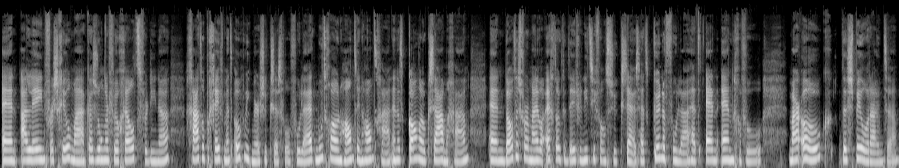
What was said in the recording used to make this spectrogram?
En alleen verschil maken zonder veel geld verdienen gaat op een gegeven moment ook niet meer succesvol voelen. Het moet gewoon hand in hand gaan en het kan ook samen gaan. En dat is voor mij wel echt ook de definitie van succes. Het kunnen voelen, het en-en gevoel, maar ook de speelruimte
